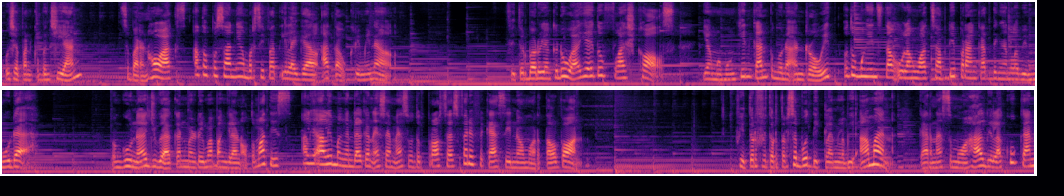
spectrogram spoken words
ucapan kebencian, sebaran hoaks, atau pesan yang bersifat ilegal atau kriminal. Fitur baru yang kedua yaitu flash calls, yang memungkinkan pengguna Android untuk menginstal ulang WhatsApp di perangkat dengan lebih mudah. Pengguna juga akan menerima panggilan otomatis, alih-alih mengandalkan SMS untuk proses verifikasi nomor telepon. Fitur-fitur tersebut diklaim lebih aman karena semua hal dilakukan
